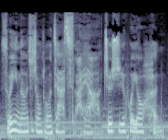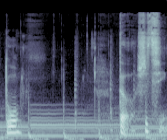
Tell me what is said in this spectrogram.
所以呢，这种种的加起来呀，就是会有很多。的事情，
